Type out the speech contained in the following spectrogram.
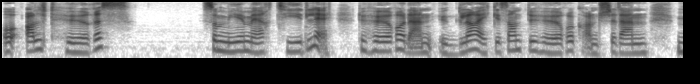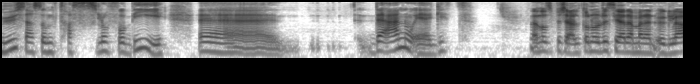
Og alt høres så mye mer tydelig. Du hører den ugla, ikke sant. Du hører kanskje den musa som tasler forbi. Uh, det er noe eget. Det er noe spesielt. Og når du sier det med den ugla,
